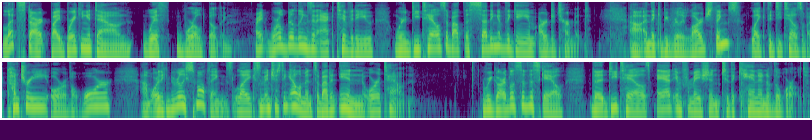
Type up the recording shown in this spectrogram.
Let's start by breaking it down with world building. Right? World building is an activity where details about the setting of the game are determined. Uh, and they can be really large things, like the details of a country or of a war, um, or they can be really small things, like some interesting elements about an inn or a town. Regardless of the scale, the details add information to the canon of the world,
